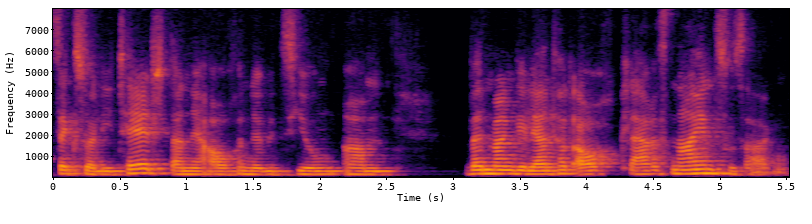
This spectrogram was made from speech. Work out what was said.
Sexualität dann ja auch in der Beziehung, ähm, wenn man gelernt hat, auch klares Nein zu sagen.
